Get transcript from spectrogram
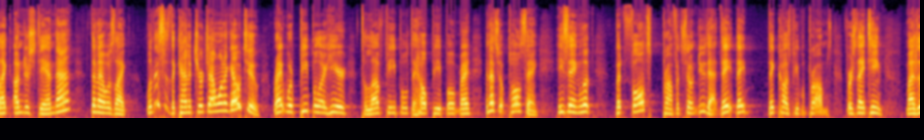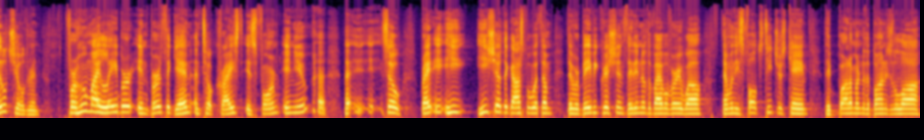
like understand that, then I was like, well, this is the kind of church I want to go to, right? Where people are here to love people, to help people, right? And that's what Paul's saying. He's saying, look, but false prophets don't do that. They, they, they cause people problems. Verse 19, my little children, for whom I labor in birth again until Christ is formed in you. Uh, so, right, he, he shared the gospel with them. They were baby Christians. They didn't know the Bible very well. And when these false teachers came, they brought them under the bondage of the law.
